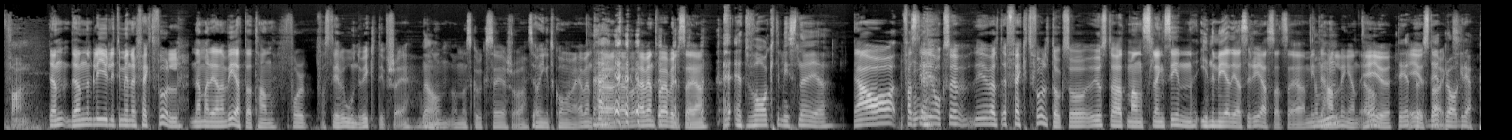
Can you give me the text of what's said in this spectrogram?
fun. Den, den blir ju lite mer effektfull när man redan vet att han får, fast det är oundvikligt i och för sig, om, Ja. någon, om en skurk säger så. Så jag har inget att komma med. Jag vet inte vad jag, jag, jag, vet inte vad jag vill säga. Ett vagt missnöje. Ja, fast det är ju också, det är väldigt effektfullt också. Just det här att man slängs in in medias res, så att säga, mitt i Mm. handlingen, är Ja, ju, det är, är ju det är starkt. ett bra grepp.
